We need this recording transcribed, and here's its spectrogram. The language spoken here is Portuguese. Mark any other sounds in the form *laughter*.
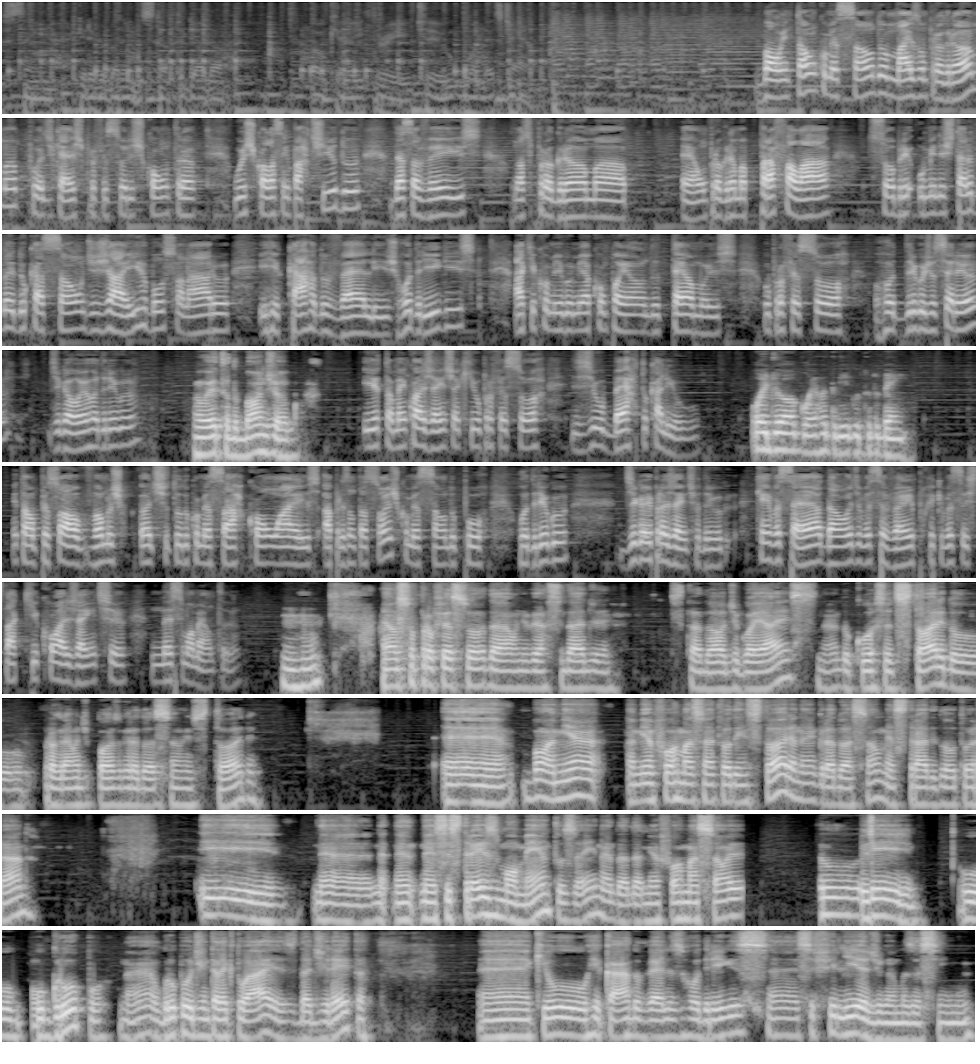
this stuff together. Okay, three, two, one, let's jam. Bom, então começando mais um programa, podcast Professores contra o Escola Sem Partido. Dessa vez, nosso programa é um programa para falar sobre o Ministério da Educação de Jair Bolsonaro e Ricardo Vélez Rodrigues. Aqui comigo, me acompanhando, temos o professor Rodrigo Jusserê. Diga oi, Rodrigo. Oi, tudo bom, Diogo? E também com a gente aqui o professor Gilberto Calil. Oi, Diogo. Oi, Rodrigo. Tudo bem? Então, pessoal, vamos antes de tudo começar com as apresentações, começando por Rodrigo. Diga aí pra gente, Rodrigo, quem você é, da onde você vem, por que, que você está aqui com a gente nesse momento? Uhum. Eu sou professor da Universidade Estadual de Goiás, né, do curso de História, do programa de pós-graduação em História. É, bom, a minha, a minha formação é toda em História, né, graduação, mestrado e doutorado. E né, nesses três momentos aí, né, da, da minha formação, eu, o, o grupo, né, o grupo de intelectuais da direita, é, que o Ricardo Vélez Rodrigues é, se filia, digamos assim. Né?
